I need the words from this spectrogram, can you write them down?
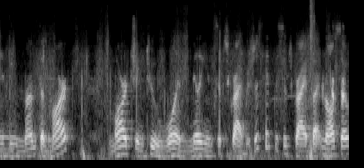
in the month of March. Marching to 1 million subscribers. Just hit the subscribe button. Also,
